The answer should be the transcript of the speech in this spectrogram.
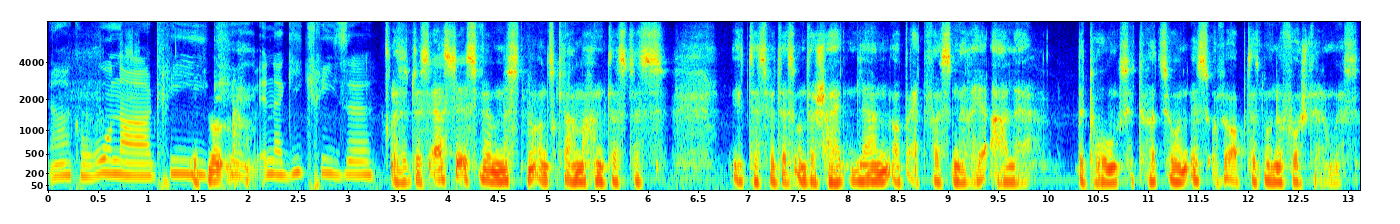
Ja, Corona, Krieg, also, Energiekrise. Also das erste ist, wir müssten uns klar machen, dass das dass wir das unterscheiden lernen, ob etwas eine reale Bedrohungssituation ist oder ob das nur eine Vorstellung ist.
